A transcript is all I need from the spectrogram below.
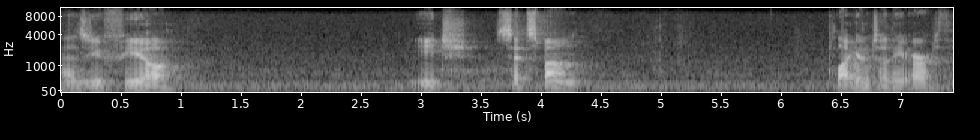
As you feel each sits bone plug into the earth.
